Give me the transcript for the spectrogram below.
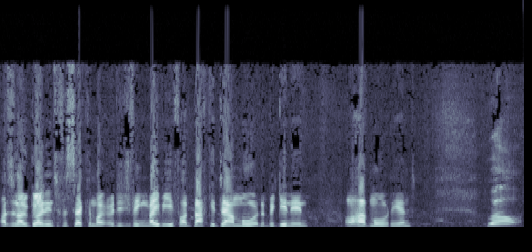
I don't know, going into the second motor, did you think maybe if I back it down more at the beginning, I'll have more at the end? Well,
